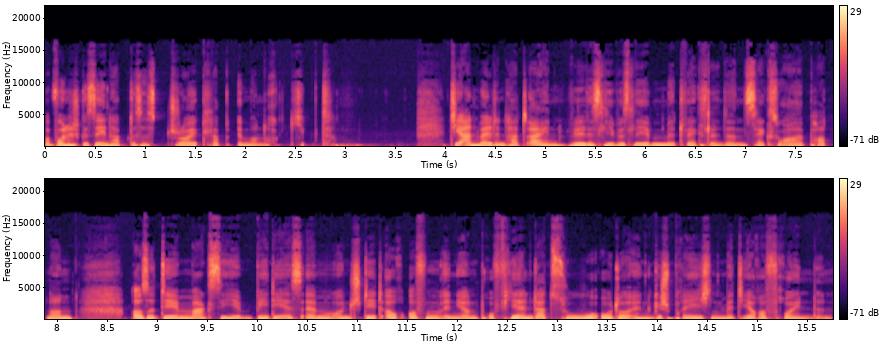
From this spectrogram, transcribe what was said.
obwohl ich gesehen habe, dass es Joy Club immer noch gibt. Die Anwältin hat ein wildes Liebesleben mit wechselnden Sexualpartnern. Außerdem mag sie BDSM und steht auch offen in ihren Profilen dazu oder in Gesprächen mit ihrer Freundin.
